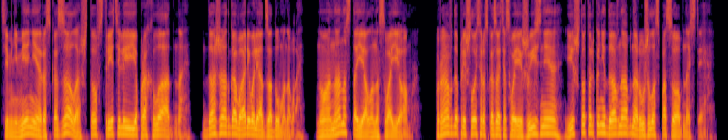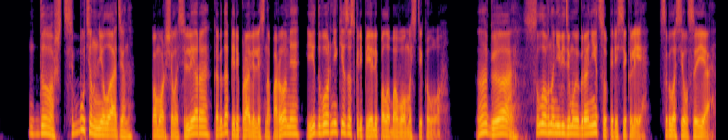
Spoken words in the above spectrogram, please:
Тем не менее, рассказала, что встретили ее прохладно, даже отговаривали от задуманного, но она настояла на своем. Правда, пришлось рассказать о своей жизни и что только недавно обнаружила способности. «Дождь, будь он неладен», — поморщилась Лера, когда переправились на пароме, и дворники заскрипели по лобовому стеклу. «Ага, словно невидимую границу пересекли», — согласился я.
